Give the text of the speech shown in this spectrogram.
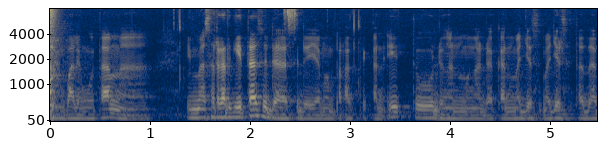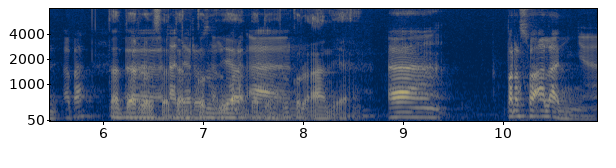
yang paling utama di masyarakat kita sudah sudah ya mempraktikkan itu dengan mengadakan majelis-majelis tadab apa tadarus uh, tadarus Al-Qur'an ya, Al ya. Uh, persoalannya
